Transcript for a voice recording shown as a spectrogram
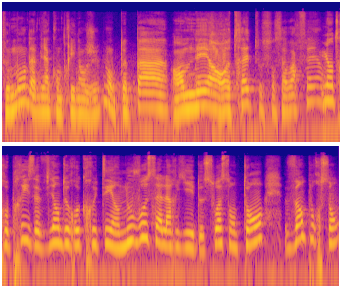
tout le monde a bien compris l'enjeu. On ne peut pas emmener en retraite tout son savoir-faire. L'entreprise vient de recruter un nouveau salarié de 60 ans. 20%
